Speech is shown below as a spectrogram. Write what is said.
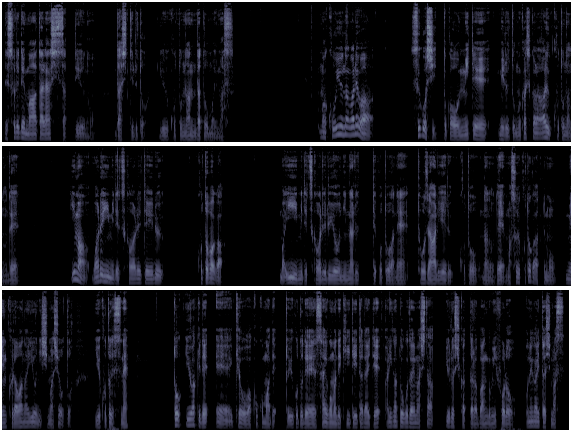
でそれで真新しさっていうのを出してるということなんだと思います。まあこういう流れは過ごしとかを見てみると昔からあることなので今悪い意味で使われている言葉が、まあ、いい意味で使われるようになるってことはね当然あり得ることなので、まあ、そういうことがあっても面食らわないようにしましょうということですね。というわけで、えー、今日はここまでということで最後まで聞いていただいてありがとうございました。よろしかったら番組フォローお願いいたします。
